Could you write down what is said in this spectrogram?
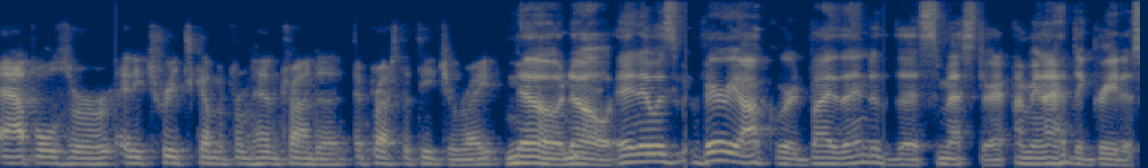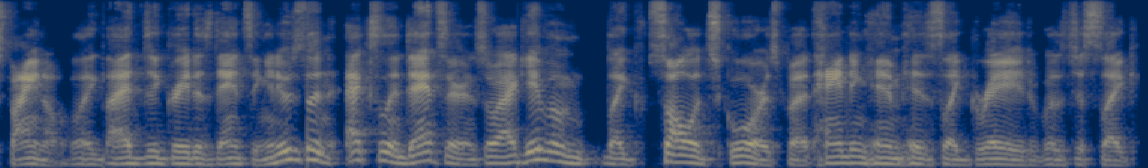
apples or any treats coming from him trying to impress the teacher right No, no. And it was very awkward by the end of the semester. I mean, I had to grade his final. Like I had to grade his dancing. And he was an excellent dancer. And so I gave him like solid scores, but handing him his like grade was just like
